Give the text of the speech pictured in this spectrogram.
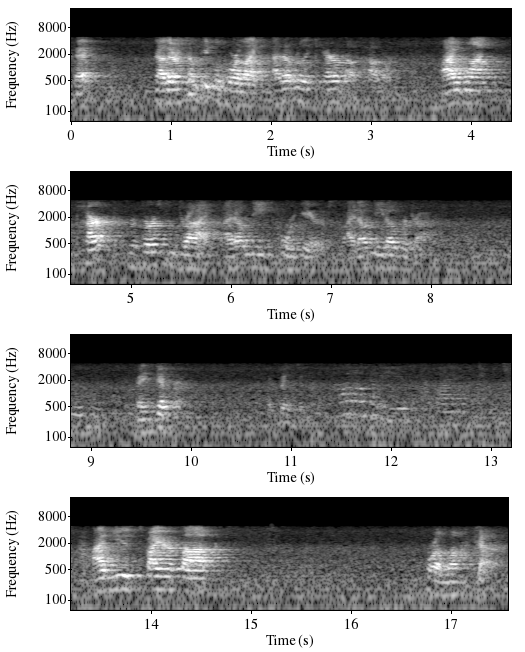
Okay? Now there are some people who are like, I don't really care about power. I want park, reverse, and drive. I don't need four gears. I don't need overdrive. Mm-hmm. Very different. Everybody's different. How long have you used Firefox? I've used Firefox for a long time.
